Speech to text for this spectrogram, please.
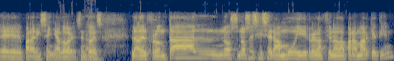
eh, para diseñadores. Entonces, la del frontal no, sé si será muy relacionada para marketing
